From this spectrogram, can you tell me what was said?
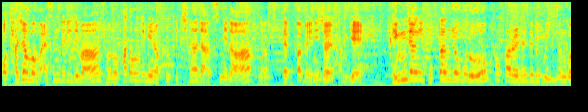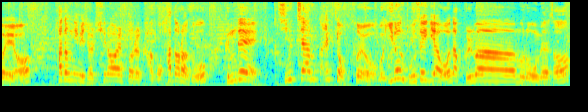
어, 다시 한번 말씀드리지만 저는 화덕님이랑 그렇게 친하지 않습니다. 그냥 스텝과 매니저의 관계 굉장히 객관적으로 평가를 해드리고 있는 거예요. 화덕님이 절 싫어할 거를 각오하더라도 근데 진짜로 깔 게 없어요. 뭐 이런 도색이야 워낙 불맘으로 오면서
